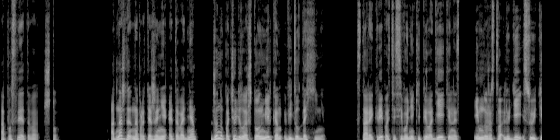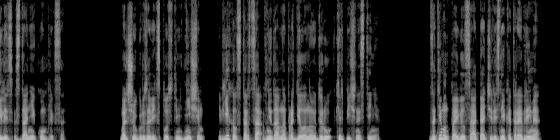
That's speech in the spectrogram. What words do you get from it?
А после этого что? Однажды на протяжении этого дня Джону почудилось, что он мельком видел Дахини. В старой крепости сегодня кипела деятельность, и множество людей суетились в здании комплекса. Большой грузовик с плоским днищем въехал с торца в недавно проделанную дыру в кирпичной стене. Затем он появился опять через некоторое время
